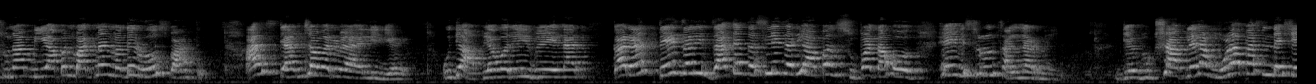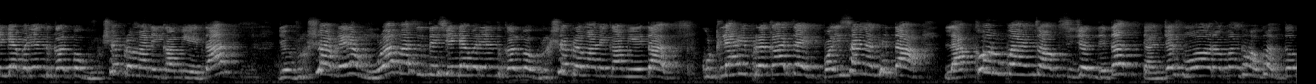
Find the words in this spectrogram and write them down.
सुनामी आपण बातम्यांमध्ये रोज पाहतो. आज त्यांच्यावर वेळ आलेली आहे. उद्या आपल्यावरही वेळ येणार कारण ते जरी जात्यात असले तरी आपण सुपात आहोत हे विसरून चालणार नाही जे वृक्ष आपल्याला मुळापासून ते शेंड्यापर्यंत कल्प वृक्षाप्रमाणे कामी येतात. जे वृक्ष आपल्याला मुळापासून ते शेंड्यापर्यंत कल्प वृक्षाप्रमाणे कामी येतात. कुठल्याही प्रकारचा एक पैसा न घेता लाखो रुपयांचा ऑक्सिजन देतात. त्यांच्याच मुळावर आपण घाव घालतो.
